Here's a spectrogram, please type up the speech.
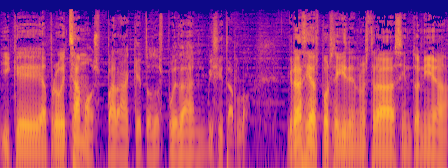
y que aprovechamos para que todos puedan visitarlo. Gracias por seguir en nuestra sintonía.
